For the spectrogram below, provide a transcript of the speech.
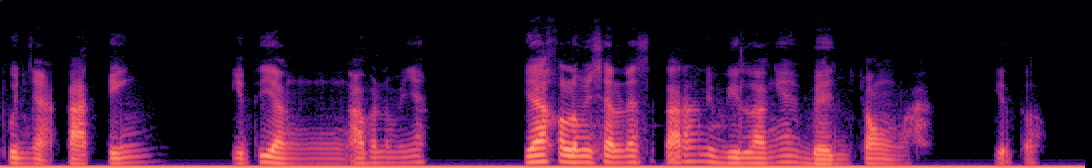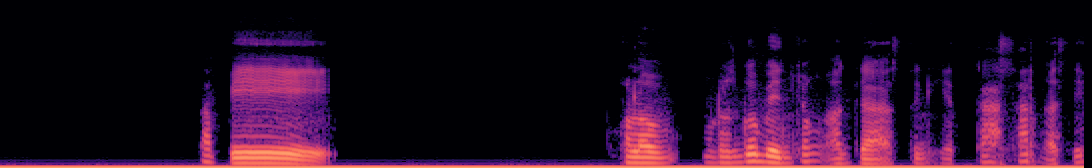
punya cutting itu yang apa namanya ya kalau misalnya sekarang dibilangnya bencong lah gitu. Tapi kalau menurut gue bencong agak sedikit kasar gak sih?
